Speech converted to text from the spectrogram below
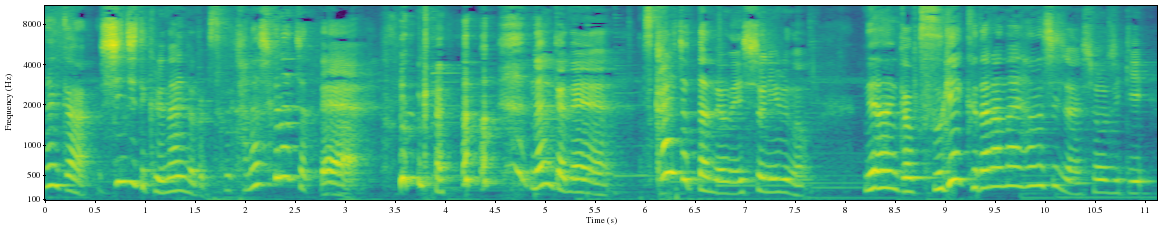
なんか信じてくれないんだとかすごい悲しくなっちゃって。なんかなんかね疲れちゃったんだよね一緒にいるの。でなんかすげえくだらない話じゃん正直。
